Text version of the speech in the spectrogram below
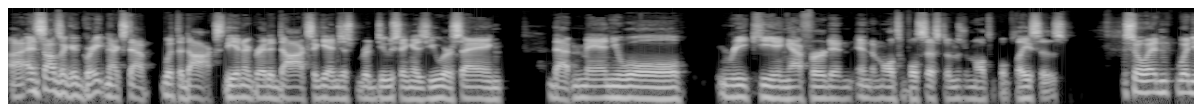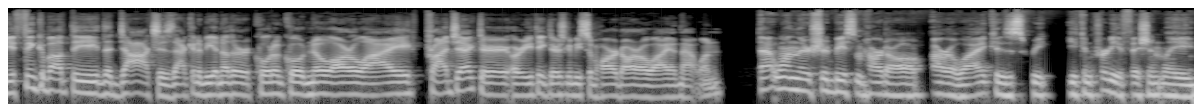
Uh, and sounds like a great next step with the docs, the integrated docs. Again, just reducing, as you were saying, that manual rekeying effort in into multiple systems or multiple places. So when when you think about the the docs, is that going to be another quote unquote no ROI project, or or you think there's going to be some hard ROI in that one? That one there should be some hard ROI because we you can pretty efficiently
